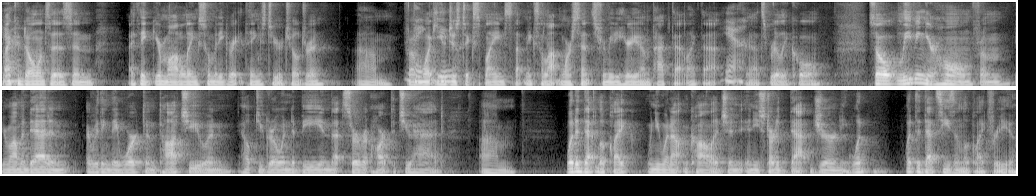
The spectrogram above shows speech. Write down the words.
my Yeah. condolences. And I think you're modeling so many great things to your children um, from Thank what you. you. just explained. So that makes a lot more sense for me to hear you unpack that like that. Yeah. Yeah, really cool. So leaving your home from your mom and dad and everything they worked and taught you and helped you grow into be and that servant heart that you had. Um, what did that look like when you went out in college and, and you started that journey? What what did that season look like for you?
